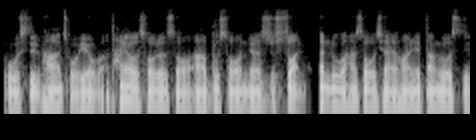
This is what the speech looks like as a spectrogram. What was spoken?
五十趴左右吧。他要收的收啊，不收那就算了。但如果他收下来的话，就当做是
